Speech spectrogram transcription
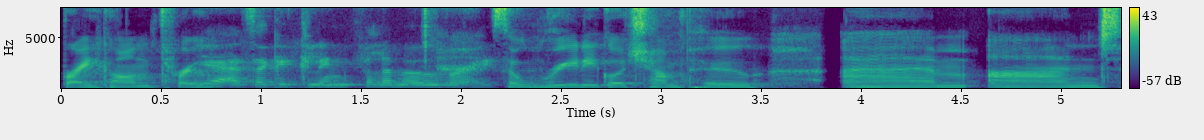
break on through. yeah, it's like a cling film over. It. So really good shampoo. Um, and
